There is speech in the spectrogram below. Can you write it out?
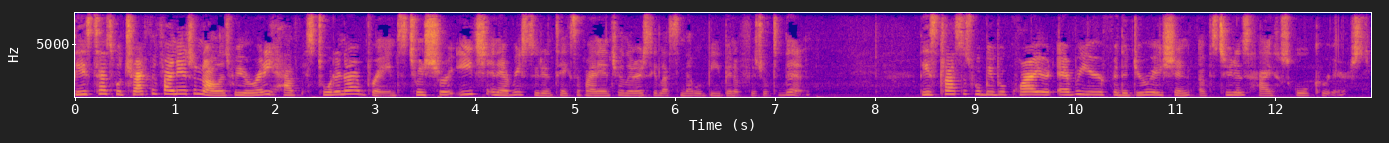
These tests will track the financial knowledge we already have stored in our brains to ensure each and every student takes a financial literacy lesson that will be beneficial to them. These classes will be required every year for the duration of students' high school careers.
